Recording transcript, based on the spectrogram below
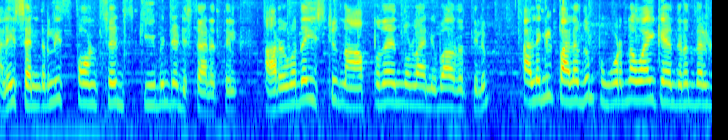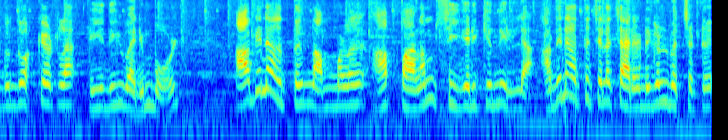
അല്ലെങ്കിൽ സെൻട്രലി സ്പോൺസേഡ് സ്കീമിന്റെ അടിസ്ഥാനത്തിൽ അറുപത് ഇസ്റ്റു നാൽപ്പത് എന്നുള്ള അനുപാതത്തിലും അല്ലെങ്കിൽ പലതും പൂർണമായി കേന്ദ്രം നൽകുന്നതും ഒക്കെയുള്ള രീതിയിൽ വരുമ്പോൾ അതിനകത്ത് നമ്മൾ ആ പണം സ്വീകരിക്കുന്നില്ല. അതിനകത്ത് ചില ചരടുകൾ വെച്ചിട്ട്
